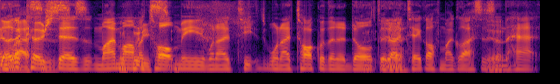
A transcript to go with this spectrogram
and another coach says, "My mama taught me when I te- when I talk with an adult that I take off my glasses Yeah. and a hat."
